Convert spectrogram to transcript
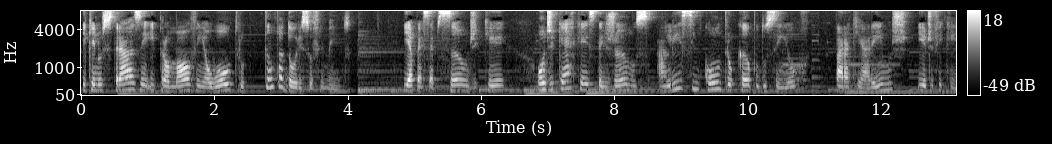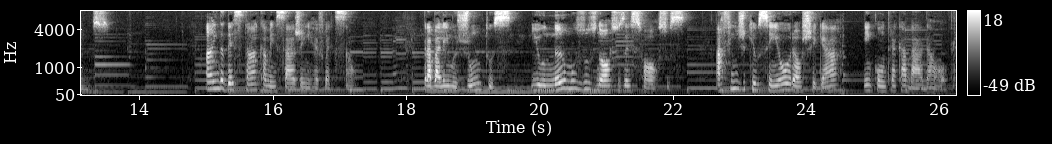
e que nos trazem e promovem ao outro tanta dor e sofrimento. E a percepção de que, onde quer que estejamos, ali se encontra o campo do Senhor para que aremos e edifiquemos. Ainda destaca a mensagem em reflexão. Trabalhemos juntos e unamos os nossos esforços, a fim de que o Senhor, ao chegar, encontre acabada a obra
